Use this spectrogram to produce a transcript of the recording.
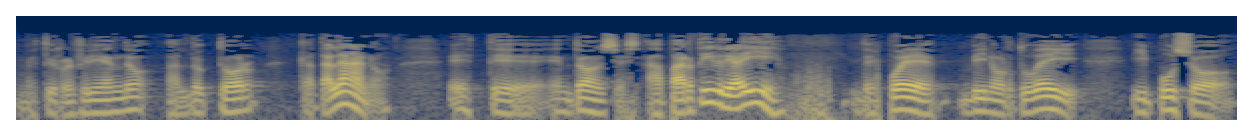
me estoy refiriendo al doctor Catalano. Este, entonces, a partir de ahí, después vino Urtubey y puso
